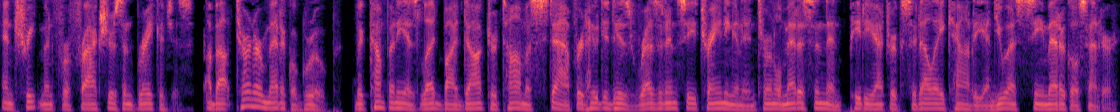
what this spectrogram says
and treatment for fractures and breakages. About Turner Medical Group The company is led by Dr. Thomas Stafford who did his residency training in internal medicine and pediatrics at LA County and USC Medical Center.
